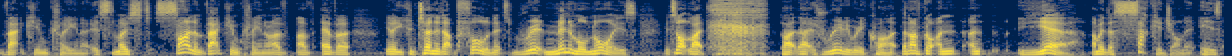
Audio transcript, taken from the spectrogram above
vacuum cleaner. It's the most silent vacuum cleaner I've, I've ever. You know, you can turn it up full and it's re- minimal noise. It's not like like that. It's really really quiet. Then I've got an, an yeah, I mean the suckage on it is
